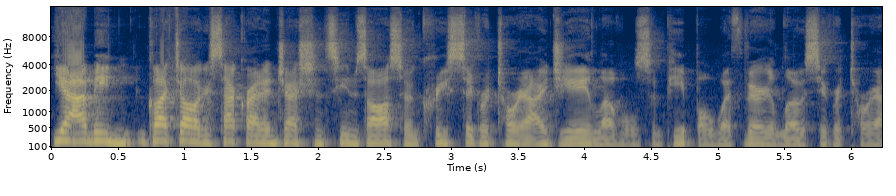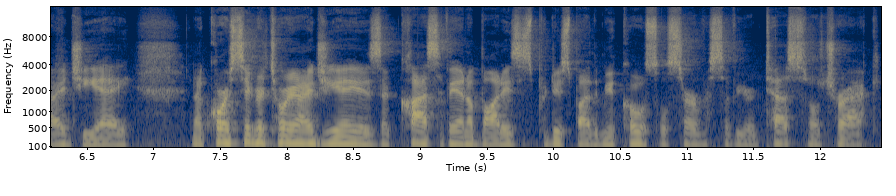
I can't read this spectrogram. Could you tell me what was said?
Yeah, I mean, galacto-oligosaccharides ingestion seems to also increase secretory IgA levels in people with very low secretory IgA. And of course, secretory IgA is a class of antibodies that's produced by the mucosal surface of your intestinal tract.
